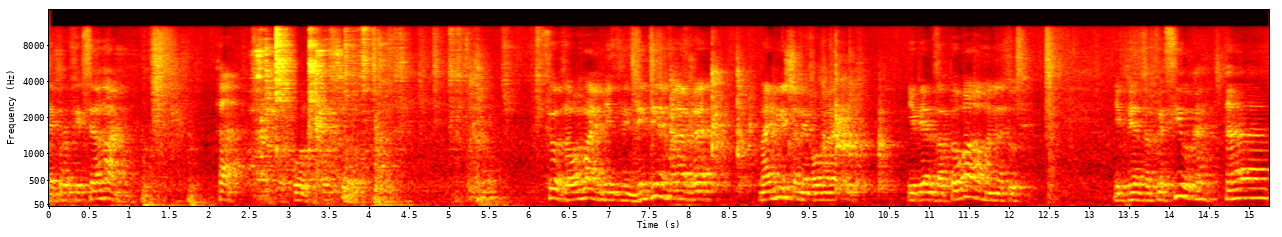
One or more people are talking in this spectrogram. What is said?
не професіонально? Так, поскольку все. Все, заливаємо бензин. Бензин в мене вже намішаний, бо в мене тут і бензопила, у мене тут і бензокосілка. Так,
